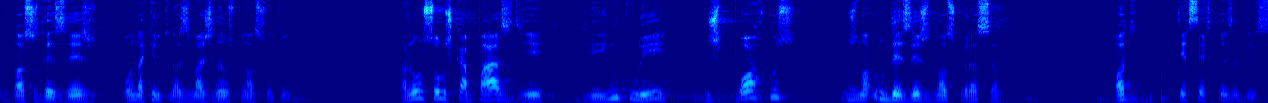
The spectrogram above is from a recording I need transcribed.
nos nossos desejos ou naquilo que nós imaginamos para o nosso futuro. Nós não somos capazes de, de incluir os porcos no, no desejo do nosso coração. Pode ter certeza disso.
